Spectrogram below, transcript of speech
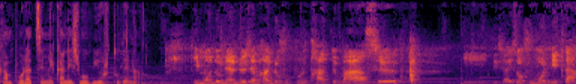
kanporatze mekanismo bihurtu dena. Ils m'ont un deuxième rendez-vous pour le 30 mars. Et déjà, ils ont vu mon état.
